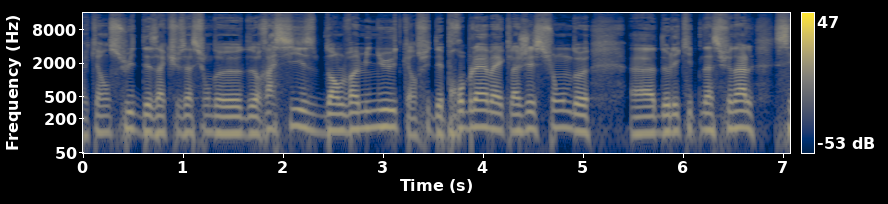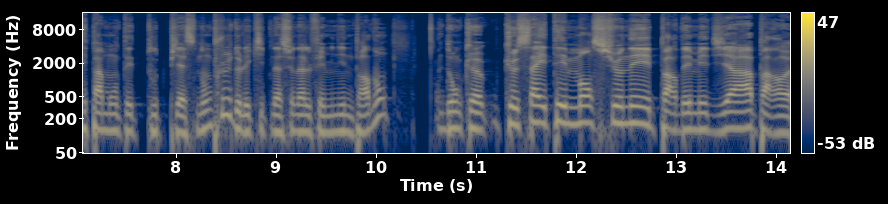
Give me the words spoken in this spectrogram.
euh, qui a ensuite des accusations de, racisme dans le 20 minutes, qui a ensuite des problèmes avec la gestion de de l'équipe nationale, c'est pas monté de toutes pièces non plus, de l'équipe nationale féminine pardon. Donc euh, que ça a été mentionné par des médias, par euh,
